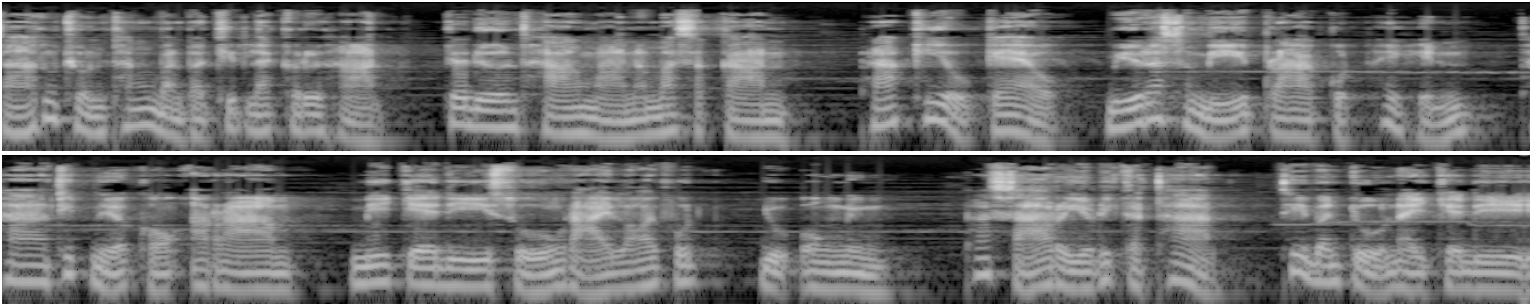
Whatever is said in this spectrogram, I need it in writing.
สาธุชนทั้งบรรพชิตและคฤหัสถ์จะเดินทางมานมัสการ พระเขี้ยวแก้ว มีรัศมีปรากฏให้เห็น ทางทิศเหนือของอาราม มีเจดีย์สูงหลายร้อยฟุตอยู่องค์หนึ่ง พระสารีริกธาตุที่บรรจุในเจดีย์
